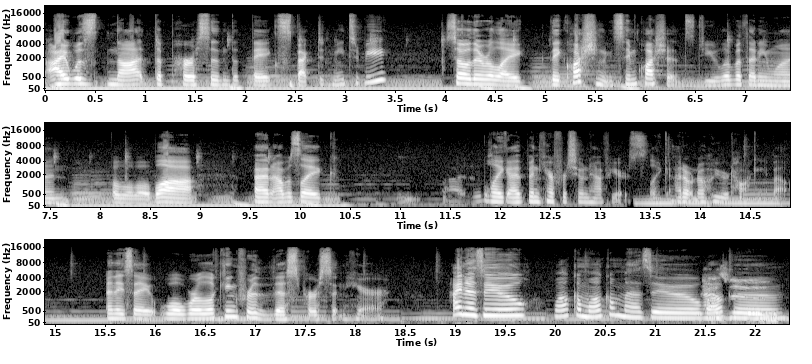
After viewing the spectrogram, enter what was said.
I was not the person that they expected me to be. So they were like, they questioned me, same questions. Do you live with anyone? Blah blah blah blah. And I was like, like I've been here for two and a half years. Like I don't know who you're talking about. And they say, well, we're looking for this person here. Hi Nazu, welcome, welcome Mazu, Nazu. welcome.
